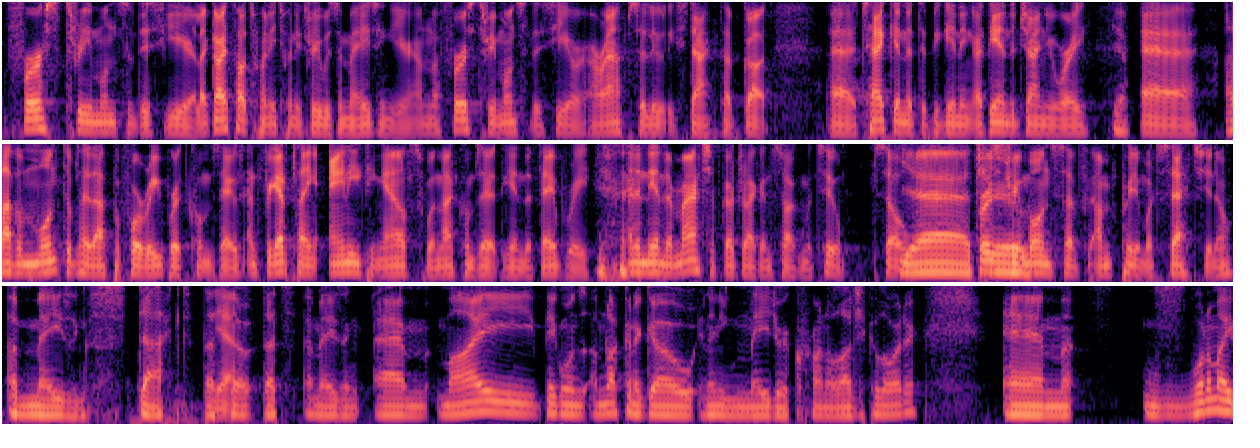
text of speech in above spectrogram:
first three months of this year, like I thought 2023 was an amazing year, and the first three months of this year are absolutely stacked. I've got uh, Tekken at the beginning, at the end of January. Yeah. Uh, I'll have a month to play that before Rebirth comes out, and forget playing anything else when that comes out at the end of February. And then the end of March, I've got Dragon's Dogma 2. So Yeah, first true. three months, I've, I'm pretty much set. You know. amazing stacked that's Yeah. so that's amazing um my big ones i'm not going to go in any major chronological order um one of my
